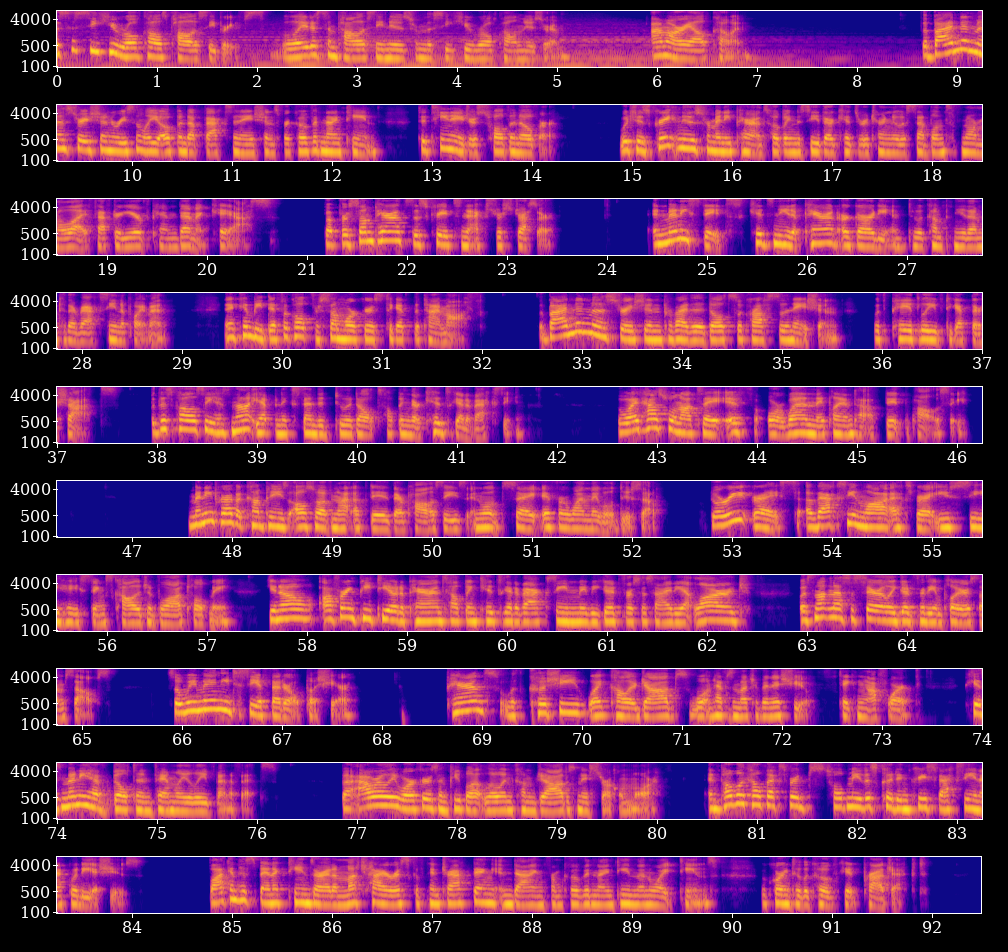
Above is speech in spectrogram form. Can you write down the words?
This is CQ Roll Call's Policy Briefs, the latest in policy news from the CQ Roll Call newsroom. I'm Ariel Cohen. The Biden administration recently opened up vaccinations for COVID 19 to teenagers 12 and over, which is great news for many parents hoping to see their kids return to a semblance of normal life after a year of pandemic chaos. But for some parents, this creates an extra stressor. In many states, kids need a parent or guardian to accompany them to their vaccine appointment, and it can be difficult for some workers to get the time off. The Biden administration provided adults across the nation with paid leave to get their shots, but this policy has not yet been extended to adults helping their kids get a vaccine. The White House will not say if or when they plan to update the policy. Many private companies also have not updated their policies and won't say if or when they will do so. Dorit Reiss, a vaccine law expert at UC Hastings College of Law, told me, you know, offering PTO to parents helping kids get a vaccine may be good for society at large, but it's not necessarily good for the employers themselves. So we may need to see a federal push here. Parents with cushy white collar jobs won't have as much of an issue taking off work because many have built in family leave benefits. But hourly workers and people at low income jobs may struggle more. And public health experts told me this could increase vaccine equity issues. Black and Hispanic teens are at a much higher risk of contracting and dying from COVID 19 than white teens, according to the COVKID project.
